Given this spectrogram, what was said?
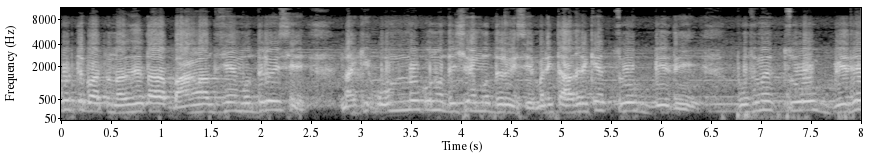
করতে পারতো না যে তারা বাংলাদেশের মধ্যে রয়েছে নাকি অন্য কোনো দেশের মধ্যে রয়েছে। মানে তাদেরকে চোখ বেঁধে, প্রথমে চোখ বেঁধে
